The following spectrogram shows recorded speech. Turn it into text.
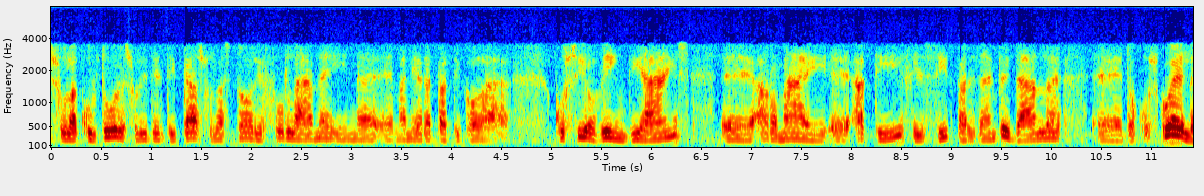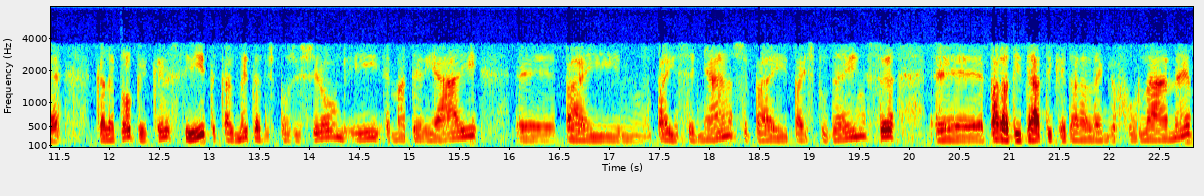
sulla cultura, sull'identità, sulla storia furlana in eh, maniera particolare. Così ho vinto di Heinz eh, ormai eh, attivi il sito per esempio dal eh, DocuSquele, che è proprio quel sito che mette a disposizione i materiali eh, per i insegnanti, per i studenti, eh, per la didattica della lingua furlane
